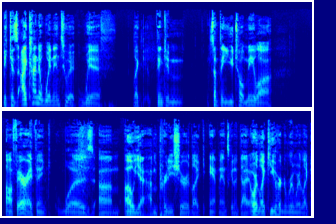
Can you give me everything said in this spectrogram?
because I kind of went into it with like thinking something you told me, Law, off air. I think was, um, oh yeah, I'm pretty sure like Ant Man's gonna die, or like you heard a rumor like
